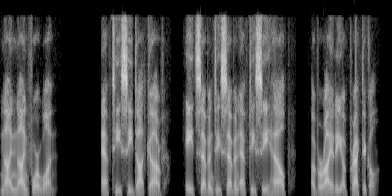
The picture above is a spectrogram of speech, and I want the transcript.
9941. FTC.gov, 877 FTC Help, a variety of practical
